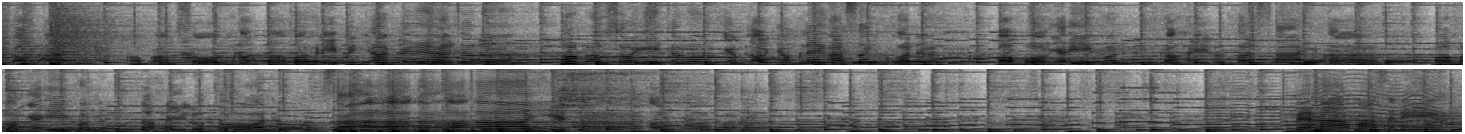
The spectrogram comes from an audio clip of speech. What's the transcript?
ดอกลายเอาความโสภามาให้เป็นยาแก้เจ้าเนอเพราความสวยเจ้าแก้มเหล่ายำแรงอาสักคนนึง บ่ห่วงอย่าอีกคนก็ให้ลุ้นต้นสายตาบ่ห่วงอย่าอีกคนก็ให้รู้ต้นสายตาแม่ห้างมหาเสน่ห์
